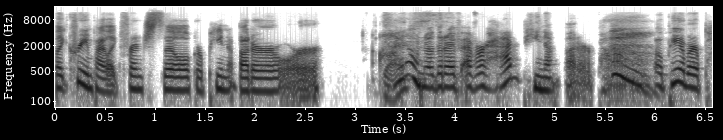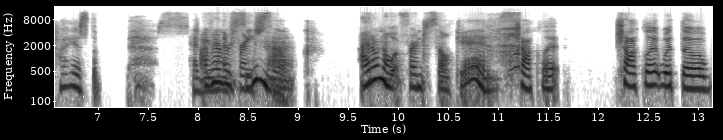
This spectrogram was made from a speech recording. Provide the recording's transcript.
like cream pie, like French silk or peanut butter or I don't know that I've ever had peanut butter pie. oh peanut butter pie is the best. Have I've you never French seen that. I don't know what French silk is. Chocolate. Chocolate with the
